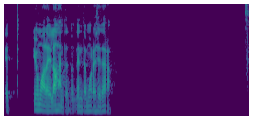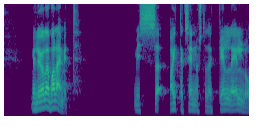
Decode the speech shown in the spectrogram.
et Jumal ei lahendanud nende muresid ära. meil ei ole valemit mis aitaks ennustada, kelle ellu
